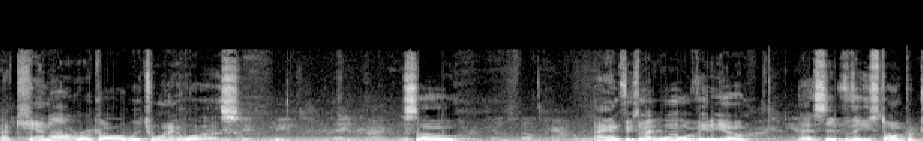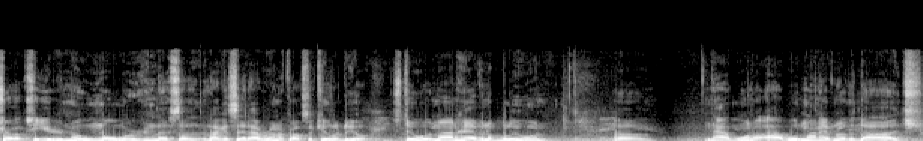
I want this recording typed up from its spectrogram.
I cannot recall which one it was. So, I am fixing to make one more video. That's it for these Stomper trucks here, no more, unless, uh, like I said, I run across a killer deal. Still wouldn't mind having a blue one. Uh, now, I, wanna, I wouldn't mind having another Dodge,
